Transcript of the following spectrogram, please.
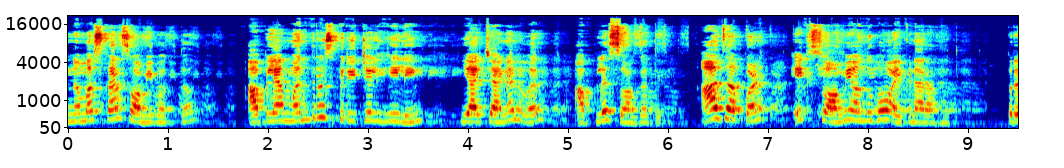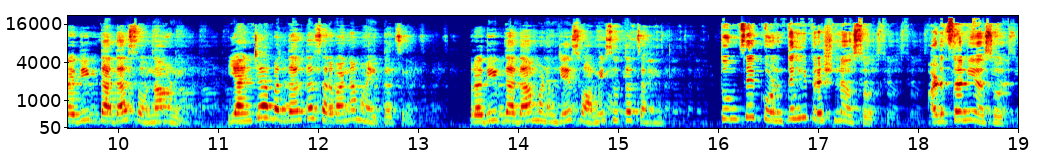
नमस्कार स्वामी भक्त. आपल्या मंत्र स्पिरिच्युअल हिलिंग या चॅनलवर आपलं स्वागत आहे. आज आपण एक स्वामी अनुभव ऐकणार आहोत. प्रदीप दादा सोनावणे यांच्याबद्दल तर सर्वांना माहीतच आहे. प्रदीप दादा म्हणजे स्वामी सुतच आहेत. तुमचे कोणतेही प्रश्न असोत अडचणी असोत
